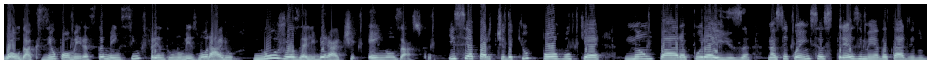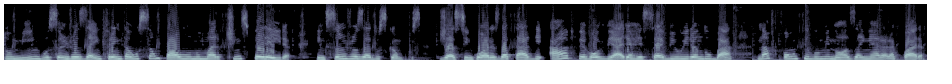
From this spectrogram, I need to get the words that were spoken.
O Audax e o Palmeiras também se enfrentam no mesmo horário no José Liberati, em Osasco. E se a partida que o povo quer não para por aí, Isa. Na sequência, às 13h30 da tarde do domingo, São José enfrenta o São Paulo no Martins Pereira, em São José dos Campos. Já às 5 horas da tarde, a Ferroviária recebe o Irandubá na Fonte Luminosa em Araraquara.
